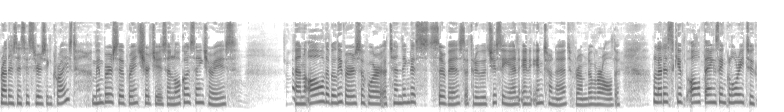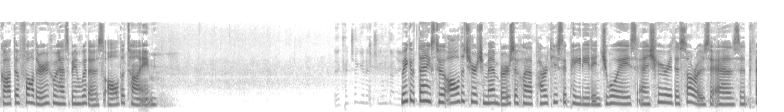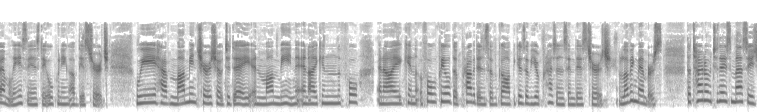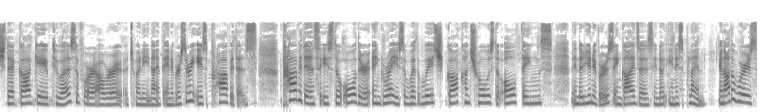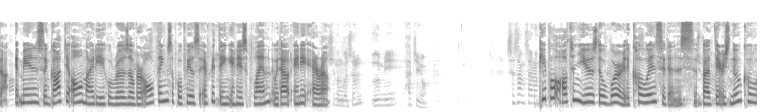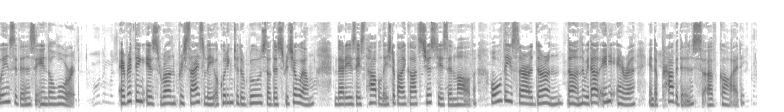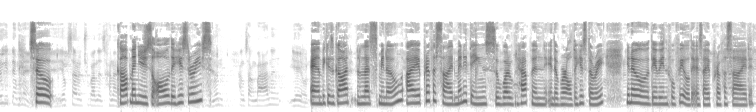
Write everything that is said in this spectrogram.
Brothers and sisters in Christ, members of branch churches and local sanctuaries, and all the believers who are attending this service through GCN and internet from the world. Let us give all thanks and glory to God the Father who has been with us all the time. We give thanks to all the church members who have participated in joys and shared the sorrows as a family since the opening of this church. We have Manmin Church of today and Manmin, and I can full, and I can fulfill the providence of God because of your presence in this church. Loving members, the title of today's message that God gave to us for our 29th anniversary is Providence. Providence is the order and grace with which God controls the all things in the universe and guides us in, the, in His plan. In other words, it means God the Almighty who rules over all things fulfills everything in His plan without any error. People often use the word coincidence, but there is no coincidence in the Lord. Everything is run precisely according to the rules of the spiritual realm that is established by God's justice and love. All these are done, done without any error in the providence of God. So, God manages all the histories. And because God lets me know, I prophesied many things what would happen in the world history. You know, they've been fulfilled as I prophesied.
